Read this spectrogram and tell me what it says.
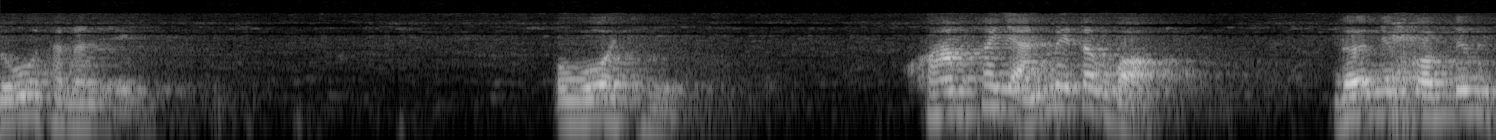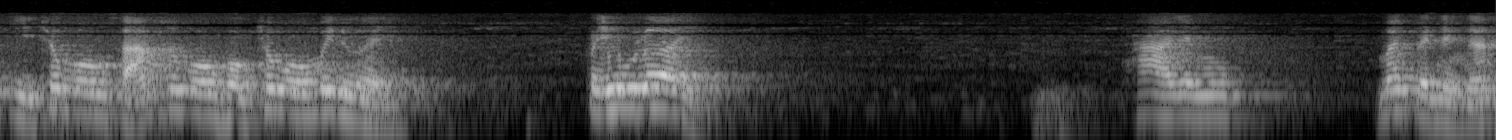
รู้เท่านั้นเอง โอ้ทีความขยันไม่ต้องบอก เดินยังกรมนี่มันกี่ชั่วโมงสามชั่วโมงหกชั่วโมงไม่เหนื่อยไปดูเลย ถ้ายังไม่เป็นอย่างนั้น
